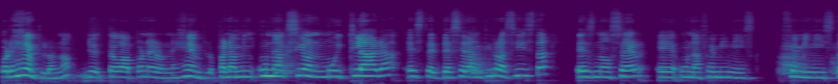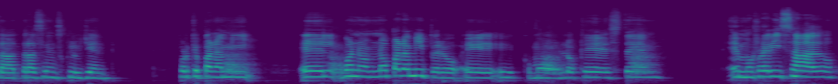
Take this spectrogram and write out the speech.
por ejemplo, ¿no? Yo te voy a poner un ejemplo. Para mí, una acción muy clara este, de ser antirracista es no ser una feminista, feminista excluyente porque para mí, el, bueno, no para mí, pero eh, eh, como lo que este, hemos revisado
